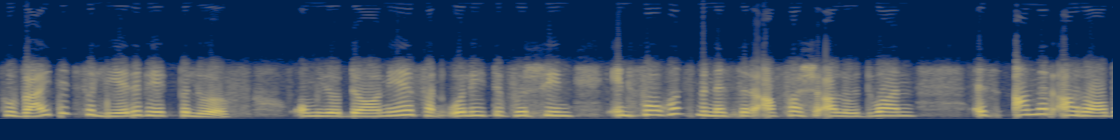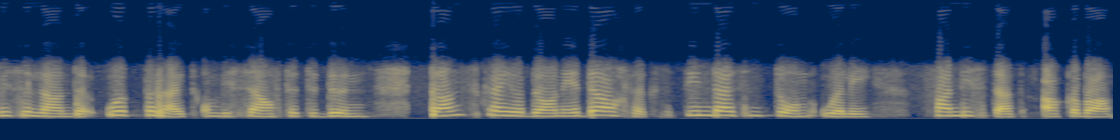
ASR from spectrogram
Kuwait het verlede week beloof om Jordanië van olie te voorsien en volgens minister Afash Al-Udwan is ander Arabiese lande ook bereid om dieselfde te doen. Tans kry Jordanië daagliks 10000 ton olie van die stad Aqaba.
